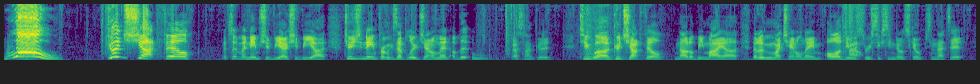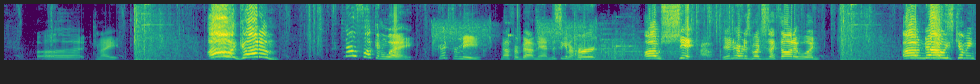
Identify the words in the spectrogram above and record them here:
Whoa! Good shot, Phil! That's what my name should be. I should be, uh, change the name from Exemplary Gentleman of the, ooh, that's not good to uh, Good Shot Phil. And that'll be my uh, that'll be my channel name. All I'll do is 360 no scopes, and that's it. Uh, can I? Oh, I got him! No fucking way. Good for me. Not for Batman. This is gonna hurt. Oh shit! It didn't hurt as much as I thought it would. Oh no, he's coming.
